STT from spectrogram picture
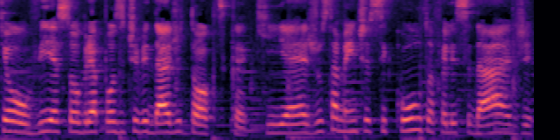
que eu ouvi é sobre a positividade tóxica, que é justamente esse culto à felicidade,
